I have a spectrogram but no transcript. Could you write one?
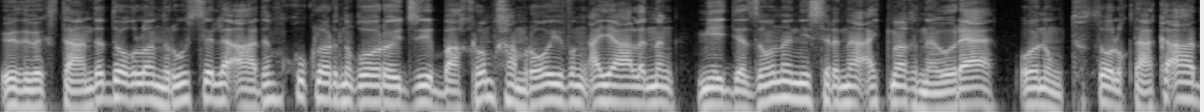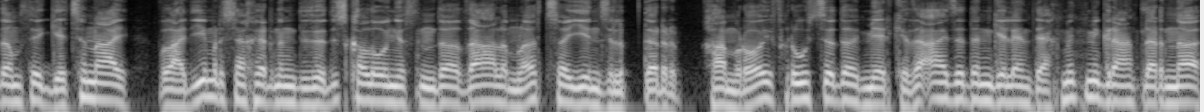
Özbegistanda doglan russiýaly adam hukuklaryny goraýjy Bahrom Hamroýewiň aýalynyň Mediazona neşirine aýtmagyna görä, onuň tussaglykdaky adamsy geçen aý Wladimir şäheriniň düzediş koloniýasynda zalymlarça ýenjilipdir. Hamroýew Russiýada Merkezi Aziýadan gelen zähmet migrantlaryna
